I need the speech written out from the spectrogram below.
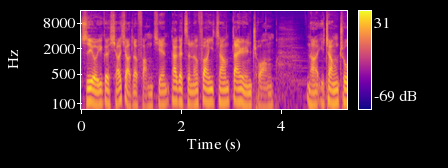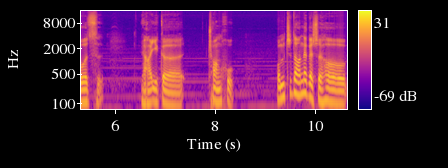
只有一个小小的房间，大概只能放一张单人床。那一张桌子，然后一个窗户。我们知道那个时候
